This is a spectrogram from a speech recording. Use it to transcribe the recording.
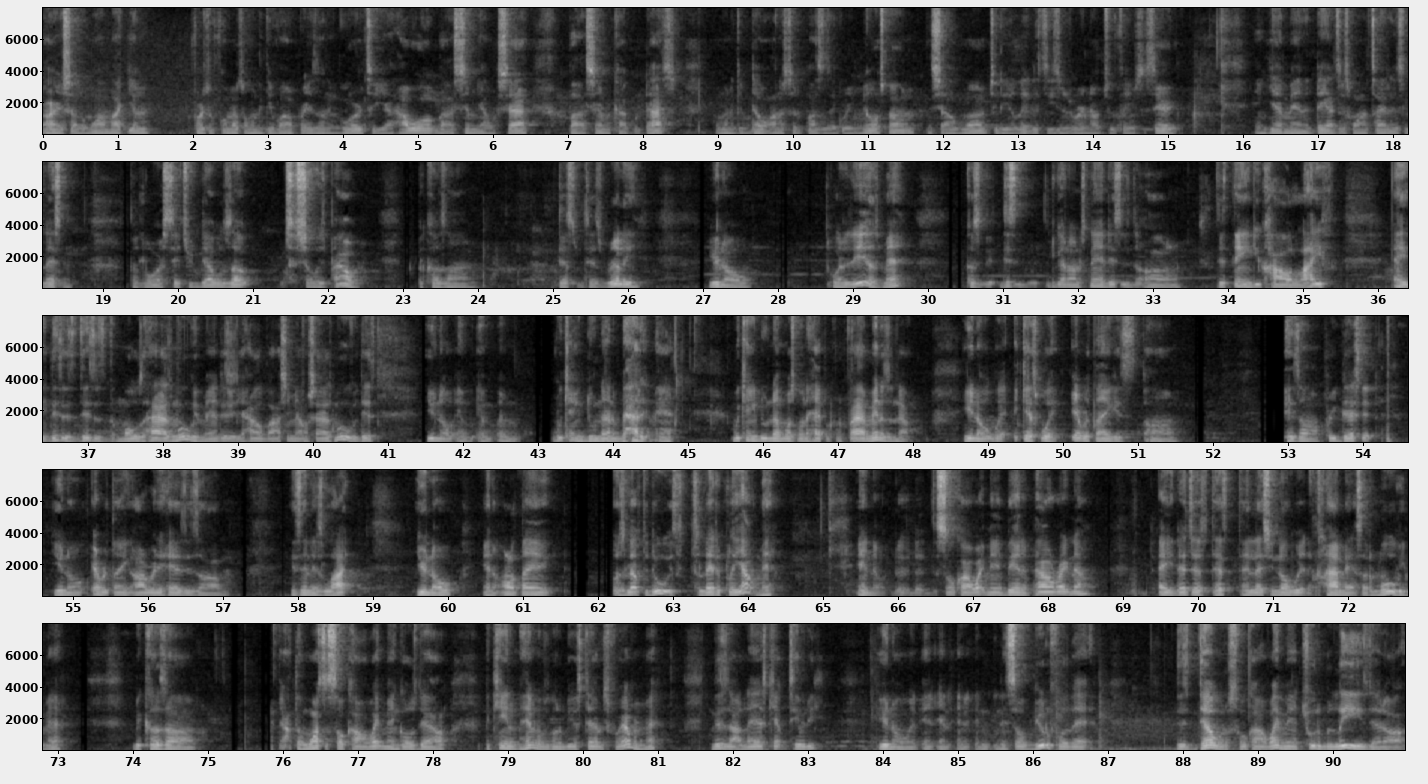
All right, Shalom Makim. First and foremost, I want to give all praise and glory to Yahweh, by Hashem Yahushai, by Hashem Rakakwadash. I want to give double honors to the apostles at Great Millstone, and Shalom to the elect that seasons right now, true faith and sincerity. And yeah, man, today I just want to title this lesson, The Lord set you devils up to show his power. Because um, that's, that's really, you know, what it is, man. Cause this is you gotta understand. This is the um this thing you call life. Hey, this is this is the most highest movie, man. This is your How Bashim Shai's movie. This, you know, and, and and we can't do nothing about it, man. We can't do nothing what's gonna happen from five minutes from now. You know, but guess what? Everything is um is um predestined. You know, everything already has its um is in its lot. You know, and the only thing was left to do is to let it play out, man. And the, the, the so-called white man being in power right now, hey, that just that's that lets you know we're the climax of the movie, man. Because um, after once the so-called white man goes down, the kingdom of heaven was going to be established forever, man. This is our last captivity, you know, and and, and, and, and it's so beautiful that this devil, the so-called white man, truly believes that uh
